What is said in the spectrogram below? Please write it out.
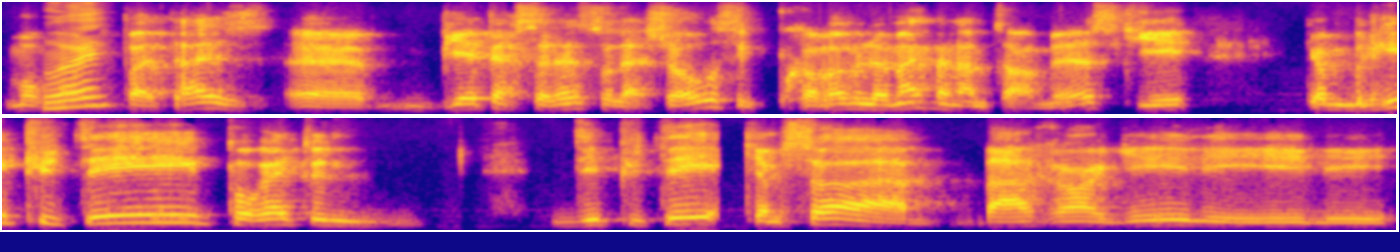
mon hypothèse euh, bien personnelle sur la chose, c'est que probablement que Mme Thomas, qui est comme réputée pour être une députée qui aime ça à baranguer les,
